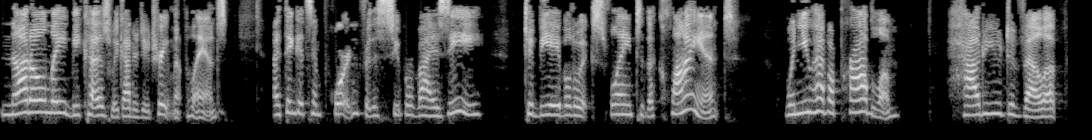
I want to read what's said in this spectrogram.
not only because we got to do treatment plans, I think it's important for the supervisee to be able to explain to the client when you have a problem, how do you develop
